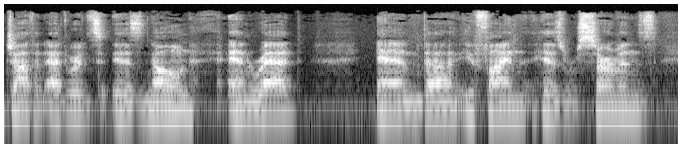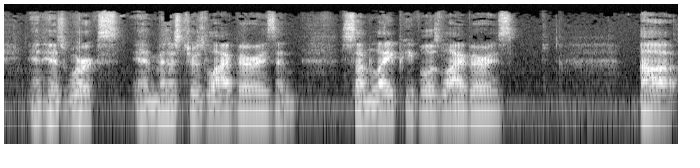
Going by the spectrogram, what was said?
Jonathan Edwards is known and read, and uh, you find his sermons and his works in ministers' libraries and some lay people's libraries. Uh,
